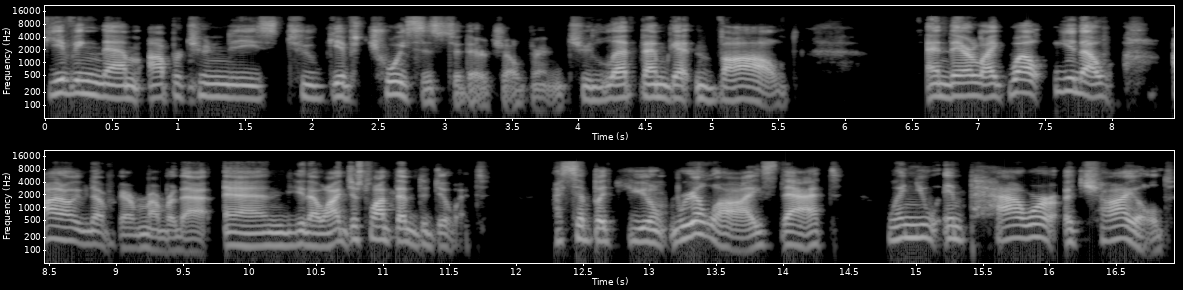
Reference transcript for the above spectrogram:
giving them opportunities to give choices to their children, to let them get involved. And they're like, well, you know, I don't even know if I can remember that. And, you know, I just want them to do it. I said, but you don't realize that when you empower a child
